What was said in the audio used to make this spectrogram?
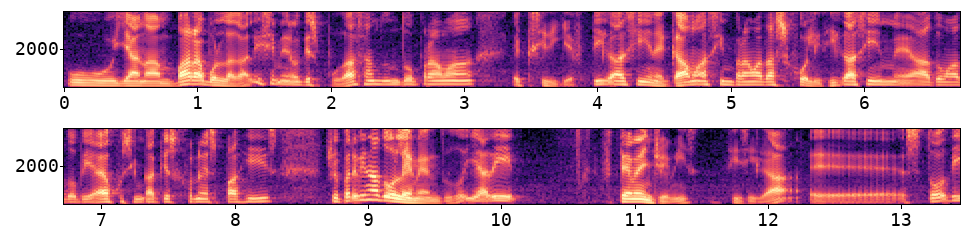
Που για να είναι πάρα πολύ καλοί σημαίνει ότι σπουδάσαν το πράγμα, εξειδικευτήκαν, είναι κάμασαν πράγματα, ασχοληθήκαν με άτομα τα οποία έχουν κάποιες χρόνες παθήσει και πρέπει να το λέμε τούτο γιατί φταίμε και εμείς φυσικά, ε, στο ότι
